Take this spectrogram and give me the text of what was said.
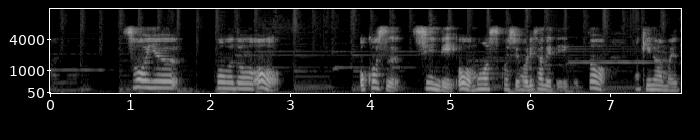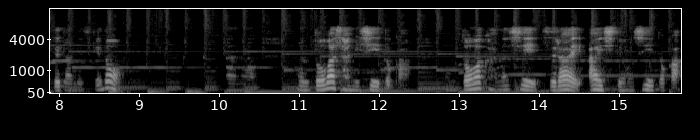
あのそういう行動を起こす心理をもう少し掘り下げていくと、まあ、昨日も言ってたんですけど、あの本当は寂しいとか、本当は悲しい、辛い、愛してほしいとか、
